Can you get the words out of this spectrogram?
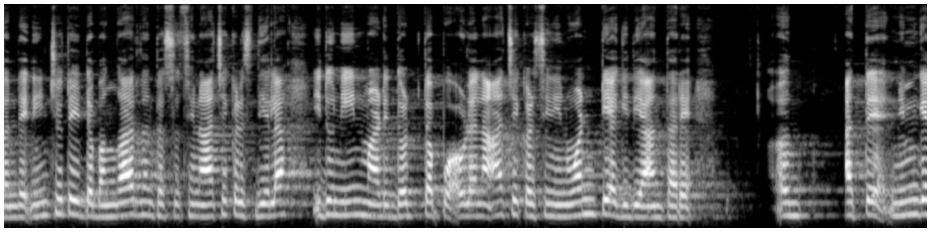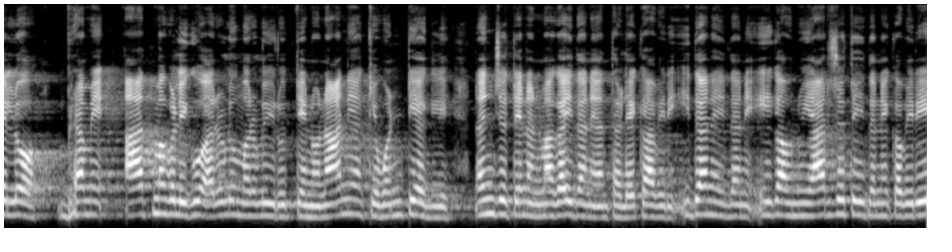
ಬಂದೆ. ನಿನ್ನ ಜೊತೆ ಇದ್ದ ಬಂಗಾರದಂಥ ಸೊಸೆನ ಆಚೆ ಕಳಿಸಿದೆಯಲ್ಲ, ಇದು ನೀನು ಮಾಡಿದ ದೊಡ್ಡ ತಪ್ಪು. ಅವಳನ್ನು ಆಚೆ ಕಳಿಸಿ ನೀನು ಒಂಟಿಯಾಗಿದೆಯಾ ಅಂತಾರೆ. ಅತ್ತೆ, ನಿಮಗೆಲ್ಲೋ ಭ್ರಮೆ. ಆತ್ಮಗಳಿಗೂ ಅರಳು ಮರಳು ಇರುತ್ತೇನೋ. ನಾನು ಯಾಕೆ ಒಂಟಿಯಾಗಲಿ ನನ್ನ ಜೊತೆ ನನ್ನ ಮಗ ಇದ್ದಾನೆ ಅಂತಾಳೆ ಕಾವೇರಿ. ಇದ್ದಾನೆ ಇದ್ದಾನೆ. ಈಗ ಅವನು ಯಾರ ಜೊತೆ ಇದ್ದಾನೆ ಕಾವೇರಿ?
